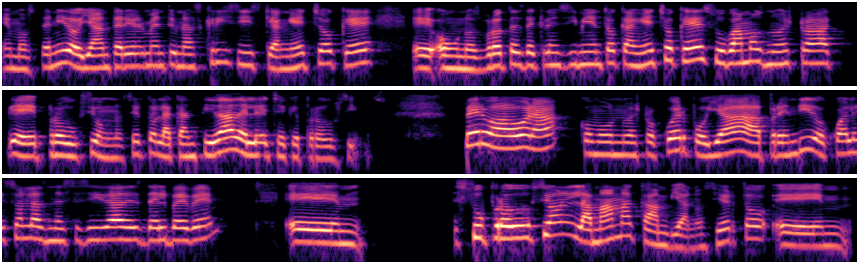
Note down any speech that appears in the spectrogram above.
Hemos tenido ya anteriormente unas crisis que han hecho que, eh, o unos brotes de crecimiento que han hecho que subamos nuestra eh, producción, ¿no es cierto? La cantidad de leche que producimos. Pero ahora, como nuestro cuerpo ya ha aprendido cuáles son las necesidades del bebé, eh, su producción, la mama cambia, ¿no es cierto? Eh,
